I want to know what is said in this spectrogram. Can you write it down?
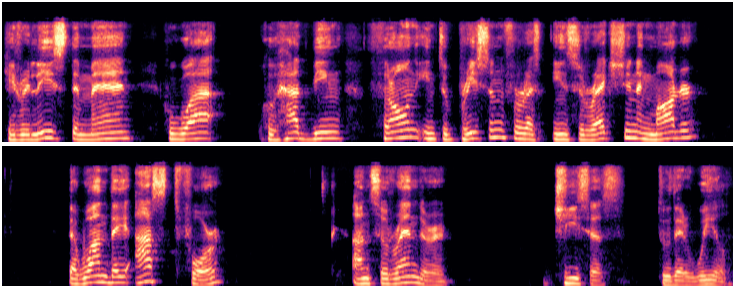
He released the man who, wa- who had been thrown into prison for insurrection and murder the one they asked for, and surrendered Jesus to their will.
